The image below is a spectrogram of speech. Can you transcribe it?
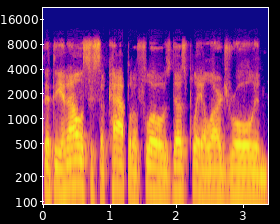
that the analysis of capital flows does play a large role in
